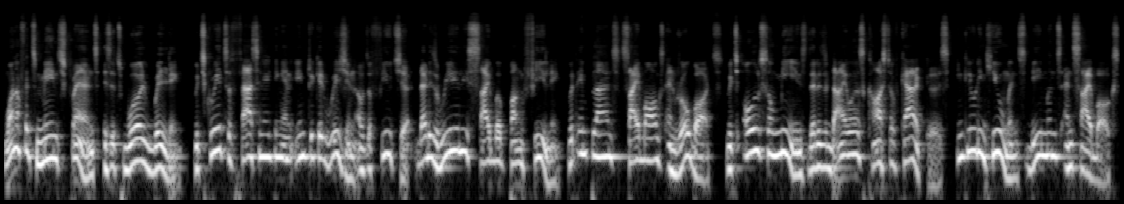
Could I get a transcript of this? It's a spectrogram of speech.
One of its main strengths is its world building, which creates a fascinating and intricate vision of the future that is really cyberpunk feeling, with implants, cyborgs, and robots, which also means there is a diverse cast of characters, including humans, demons, and cyborgs,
